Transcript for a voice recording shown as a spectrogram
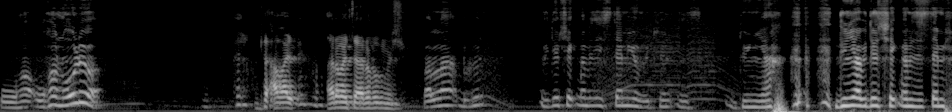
Oha oha ne oluyor? Ama araba çarpılmış. Valla bugün video çekmemizi istemiyor bütün dünya. dünya video çekmemizi istemiyor.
